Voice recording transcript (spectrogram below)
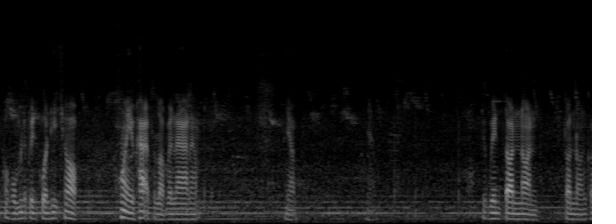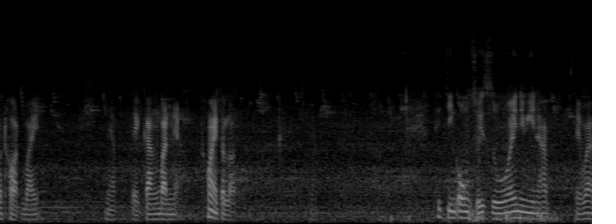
เพราะผมเลยเป็นคนที่ชอบห้อยพระตลอดเวลานะครับเนี่ยครับ ยกเว้นตอนนอน ตอนนอนก็ถอดไว้นะครับแต่กลางวันเนี่ยห้อยตลอด ที่จริงองค์สวยๆนี่มีนะครับ แต่ว่า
